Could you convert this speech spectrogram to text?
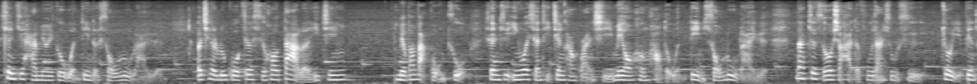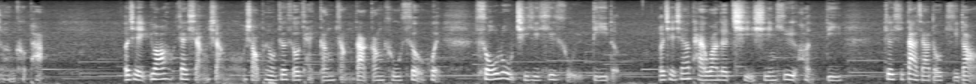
甚至还没有一个稳定的收入来源。而且，如果这时候大人已经没有办法工作，甚至因为身体健康关系没有很好的稳定收入来源，那这时候小孩的负担是不是就也变得很可怕？而且又要再想想哦，小朋友这时候才刚长大，刚出社会，收入其实是属于低的，而且现在台湾的起薪是很低，这是大家都知道，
